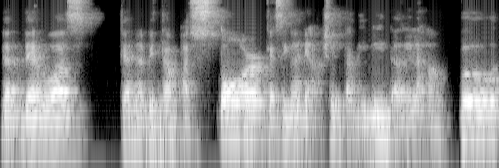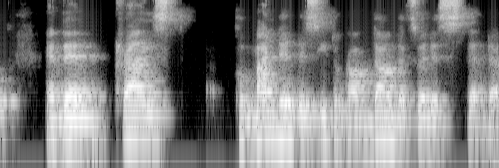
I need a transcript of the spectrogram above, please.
that there was gonna become a storm kasi nga action tagilid ang ilang boat and then Christ commanded the sea to calm down. That's when this, the, the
